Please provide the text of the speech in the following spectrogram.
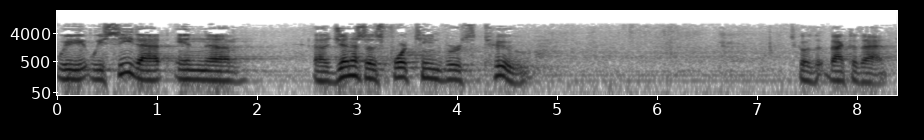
we we see that in um, uh, Genesis 14 verse 2. Let's go back to that.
